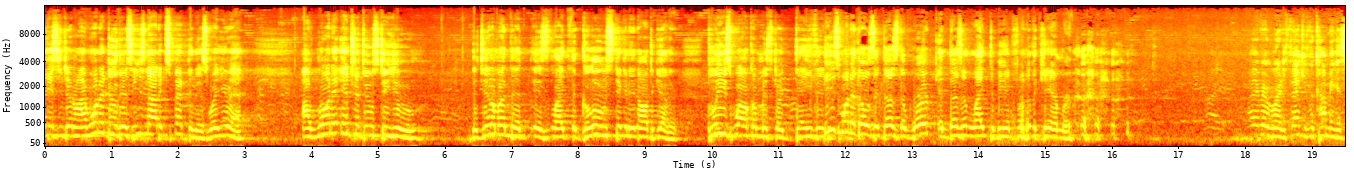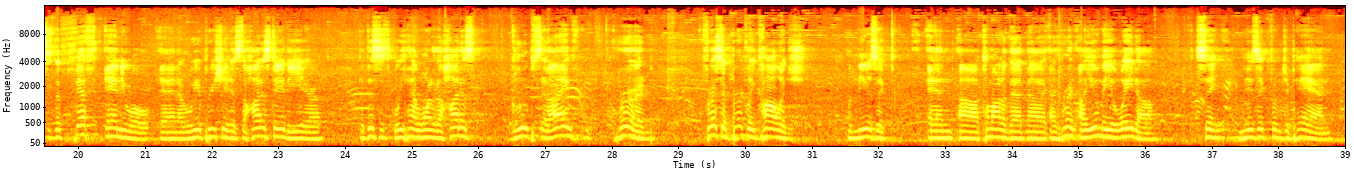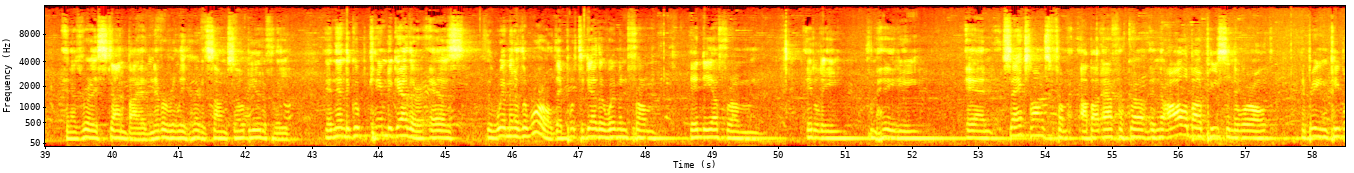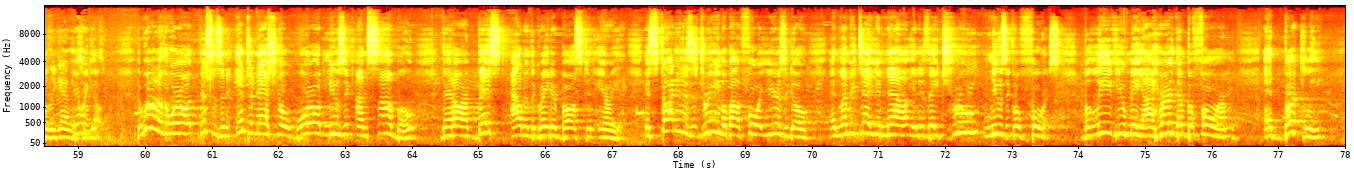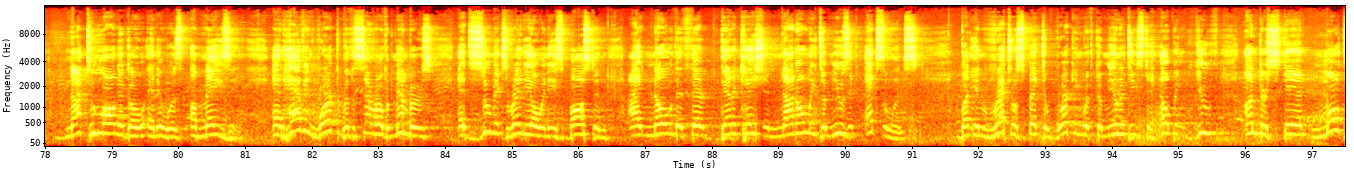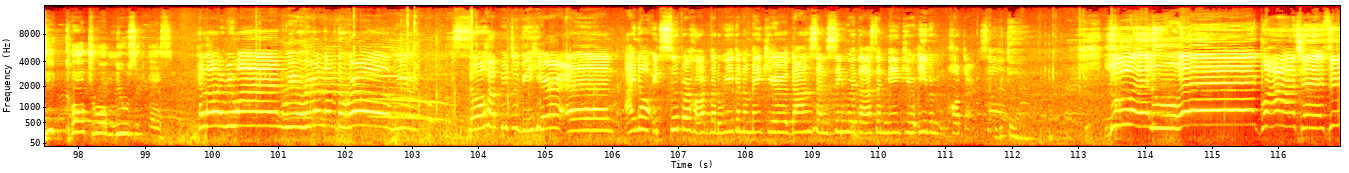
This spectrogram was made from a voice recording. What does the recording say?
Ladies and gentlemen, I want to do this. He's not expecting this. Where are you at? I want to introduce to you the gentleman that is like the glue sticking it all together. Please welcome Mr. David. He's one of those that does the work and doesn't like to be in front of the camera. I everybody. Thank you for coming. This is the fifth annual, and uh, we appreciate it. It's the hottest day of the year. But this is we have one of the hottest groups that I've heard. First at Berklee College of Music, and uh, come out of that. I heard Ayumi Ueda sing music from Japan, and I was really stunned by it. Never really heard it sung so beautifully. And then the group came together as the women of the world. They put together women from India, from Italy, from Haiti, and sang songs from about Africa, and they're all about peace in the world and bringing people together. Here we go. The Women of the World, this is an international world music ensemble that are based out of the greater Boston area. It started as a dream about four years ago, and let me tell you now, it is a true musical force. Believe you me, I heard them perform at Berklee not too long ago, and it was amazing. And having worked with several of the members at ZUMIX Radio in East Boston, I know that their dedication not only to music excellence, but in retrospect to working with communities to helping youth understand multicultural music as Hello everyone, we are women of the world. So happy to be here and I know it's super hot but we're gonna make you dance and sing with us and make you even hotter. So Loué, loué, guachezi,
